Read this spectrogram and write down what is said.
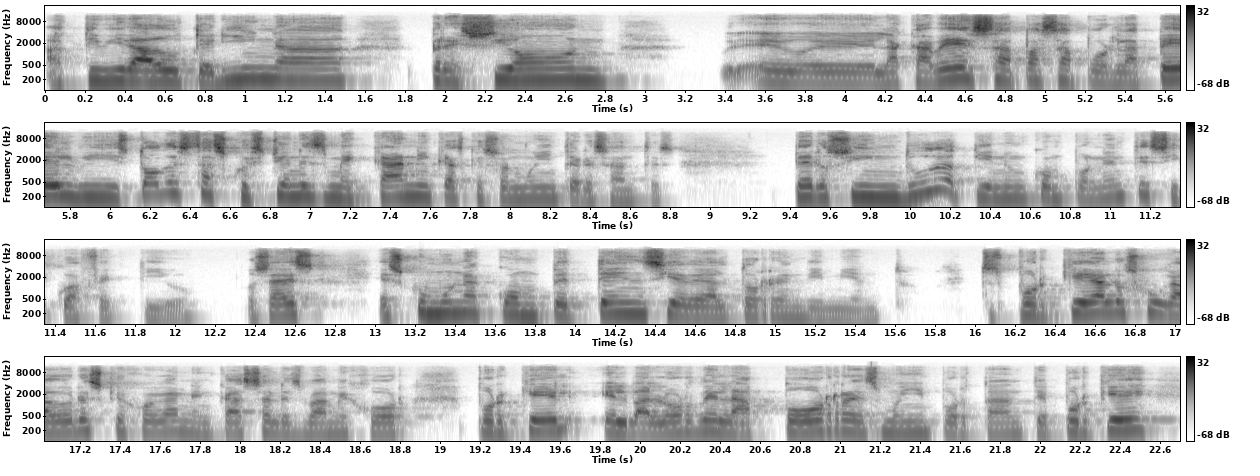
a actividad uterina, presión, eh, la cabeza pasa por la pelvis, todas estas cuestiones mecánicas que son muy interesantes, pero sin duda tiene un componente psicoafectivo. O sea, es, es como una competencia de alto rendimiento. Entonces, ¿por qué a los jugadores que juegan en casa les va mejor? ¿Por qué el, valor de la porra es muy importante? ¿Por qué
